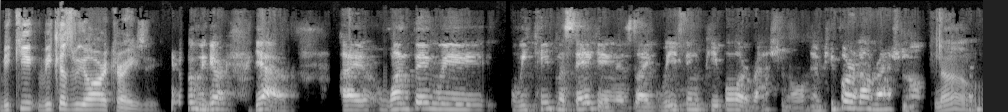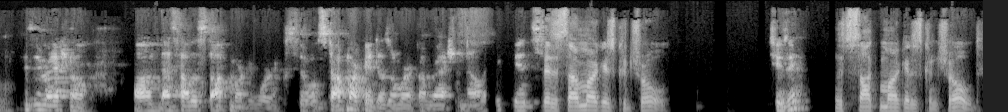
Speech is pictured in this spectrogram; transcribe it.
Because we are crazy. we are yeah i one thing we we keep mistaking is like we think people are rational and people are not rational. No, it's irrational. Um that's how the stock market works. So stock market doesn't work on rationality. It's the stock market is controlled. excuse me? The stock market is controlled.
